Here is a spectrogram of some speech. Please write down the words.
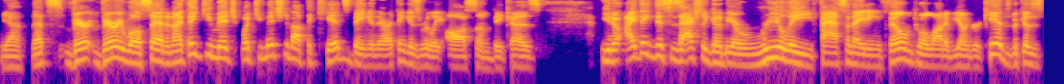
Yeah, that's very very well said. And I think you mentioned what you mentioned about the kids being in there. I think is really awesome because, you know, I think this is actually going to be a really fascinating film to a lot of younger kids because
